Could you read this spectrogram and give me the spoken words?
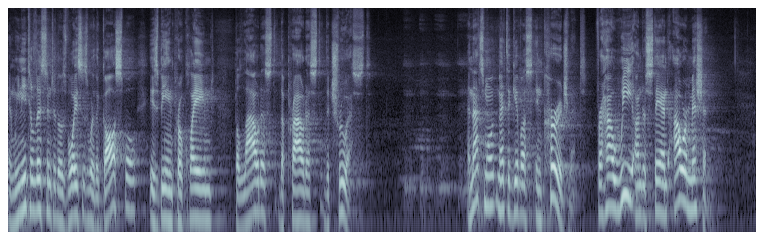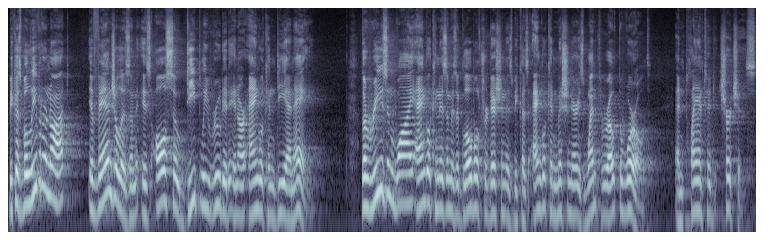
And we need to listen to those voices where the gospel is being proclaimed the loudest, the proudest, the truest. And that's meant to give us encouragement for how we understand our mission. Because believe it or not, evangelism is also deeply rooted in our Anglican DNA. The reason why Anglicanism is a global tradition is because Anglican missionaries went throughout the world and planted churches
